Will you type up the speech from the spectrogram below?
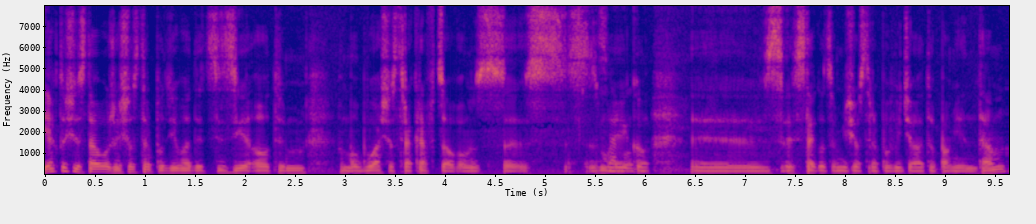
Jak to się stało, że siostra podjęła decyzję o tym, bo była siostra krawcową z, z, z mojego, z, z tego co mi siostra powiedziała, to pamiętam,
